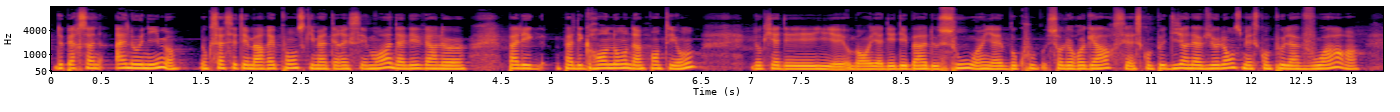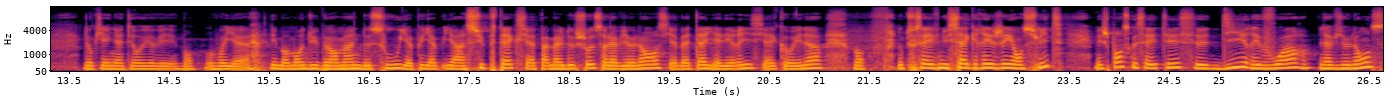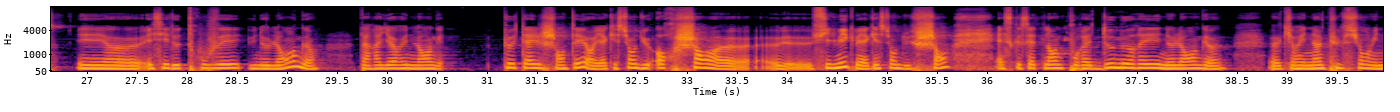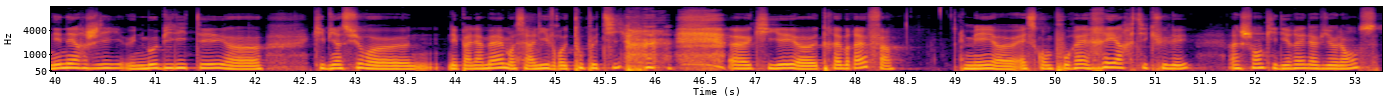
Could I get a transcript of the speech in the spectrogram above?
de personnes anonymes. Donc ça, c'était ma réponse qui m'intéressait moi, d'aller vers le pas, les, pas des grands noms d'un panthéon. Donc il y a des bon, il y a des débats dessous. Hein, il y a beaucoup sur le regard. C'est est-ce qu'on peut dire la violence, mais est-ce qu'on peut la voir? Donc il y a une interview, bon, on voit il y a des moments d'Uberman dessous, il y, a, un subtexte, il y a pas mal de choses sur la violence, il y a bataille, il y a l'Eris, il y a la corrida. Bon, donc tout ça est venu s'agréger ensuite, mais je pense que ça a été se dire et voir la violence et euh, essayer de trouver une langue, par ailleurs une langue peut-elle chanter? Il y a question du hors-champ euh, euh, filmique, mais il y a la question du chant. Est-ce que cette langue pourrait demeurer une langue qui aurait une impulsion, une énergie, une mobilité qui bien sûr euh, n'est pas la même? C'est un livre tout petit, euh, qui est euh, très bref. Mais est-ce qu'on pourrait réarticuler un chant qui dirait la violence?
